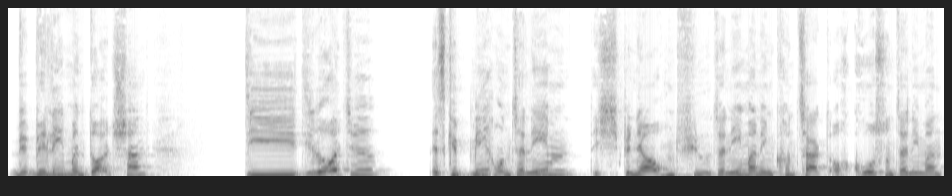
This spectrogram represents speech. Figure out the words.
wir, wir leben in Deutschland, die, die Leute, es gibt mehrere Unternehmen, ich bin ja auch mit vielen Unternehmern in Kontakt, auch Großunternehmern,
